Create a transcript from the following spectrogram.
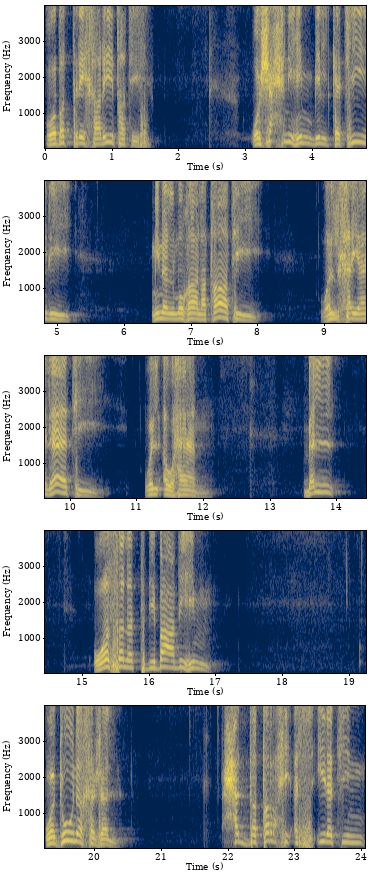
وبطر خريطته وشحنهم بالكثير من المغالطات والخيالات والأوهام. بل وصلت ببعضهم ودون خجل حد طرح أسئلة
